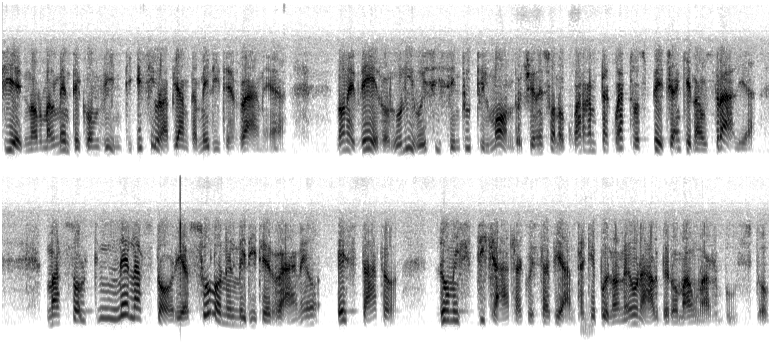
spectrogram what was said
si è normalmente convinti che sia una pianta mediterranea. Non è vero, l'ulivo esiste in tutto il mondo, ce ne sono 44 specie anche in Australia, ma sol- nella storia solo nel Mediterraneo è stata domesticata questa pianta, che poi non è un albero ma un arbusto.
